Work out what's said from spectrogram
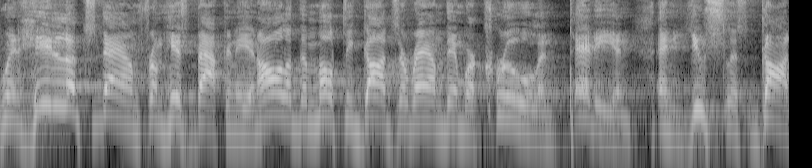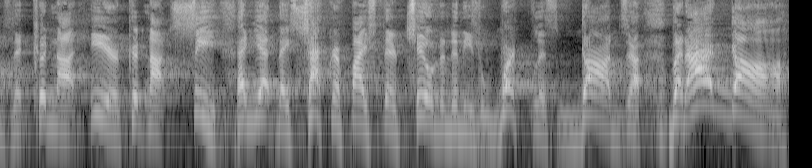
when he looks down from his balcony and all of the multi gods around them were cruel and petty and, and useless gods that could not hear, could not see, and yet they sacrificed their children to these worthless gods. Uh, but our God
